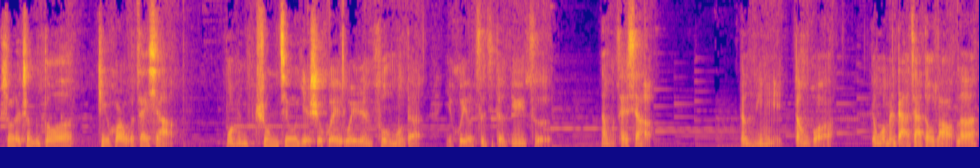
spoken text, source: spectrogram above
说了这么多，这会儿我在想，我们终究也是会为人父母的，也会有自己的女子。那我在想，等你，等我，等我们大家都老了，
